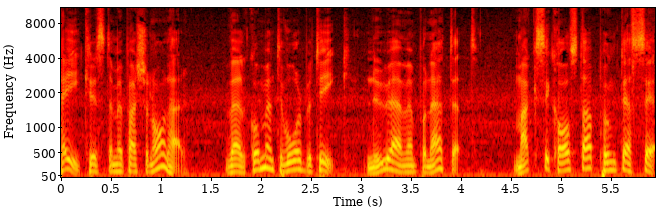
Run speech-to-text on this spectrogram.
Hej, Christer med personal här. Välkommen till vår butik, nu även på nätet. maxikasta.se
